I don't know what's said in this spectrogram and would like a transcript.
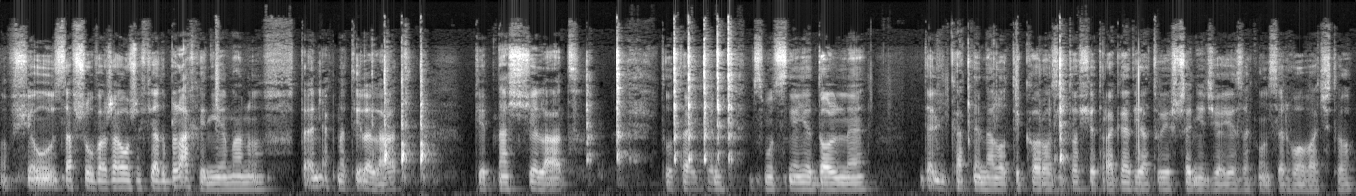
No, się zawsze uważało, że Fiat blachy nie ma. No, ten jak na tyle lat, 15 lat, tutaj ten wzmocnienie dolne, delikatne naloty korozji, to się tragedia tu jeszcze nie dzieje, zakonserwować to.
